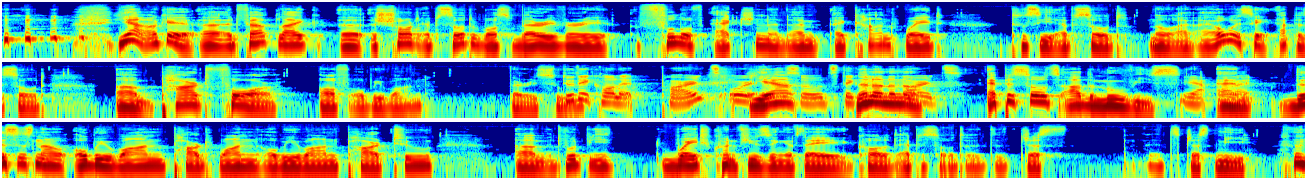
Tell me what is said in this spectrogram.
Yeah, okay. Uh, it felt like a, a short episode. It was very, very full of action, and I'm I can't wait to see episode. No, I, I always say episode. Um, part four of Obi Wan, very soon. do they call it parts or Yeah. episodes? They no, call no, no, no. parts. Episodes are the movies. Yeah, and right. this is now Obi Wan Part One, Obi Wan Part Two. Um, it would be way too confusing if they call it episode. It just, it's just me.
